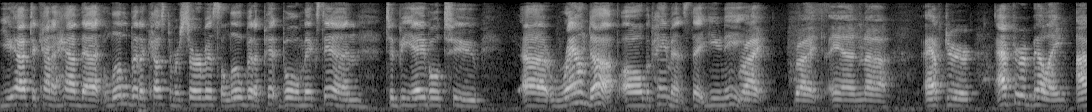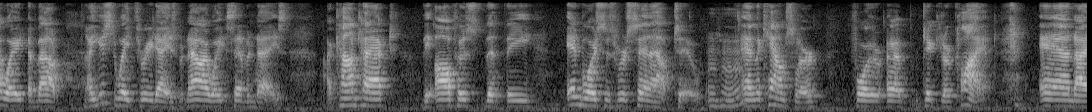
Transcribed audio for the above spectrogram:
you have to kind of have that little bit of customer service, a little bit of pit bull mixed in Mm. to be able to uh, round up all the payments that you need. Right, right. And uh, after after a billing, I wait about. I used to wait three days, but now I wait seven days. I contact the office that the invoices were sent out to, Mm-hmm. and the counselor for a particular client, and I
